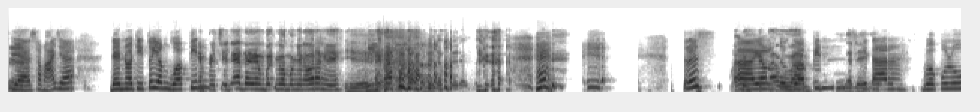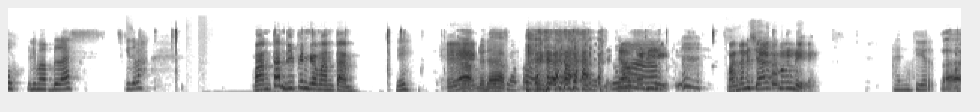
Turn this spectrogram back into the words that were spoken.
Iya. ya sama aja. Dan waktu itu yang gua pin, MPC-nya ada yang buat ngomongin orang ya. Iya. Udah. terus Aduh, eh, yang waktu gua pin sekitar 20, 15, segitulah. Mantan dipin gak mantan? Deh, Eh, Dap, udah, siapa? Siapa ini? Mantannya siapa emang, Dek? Anjir. Lah,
